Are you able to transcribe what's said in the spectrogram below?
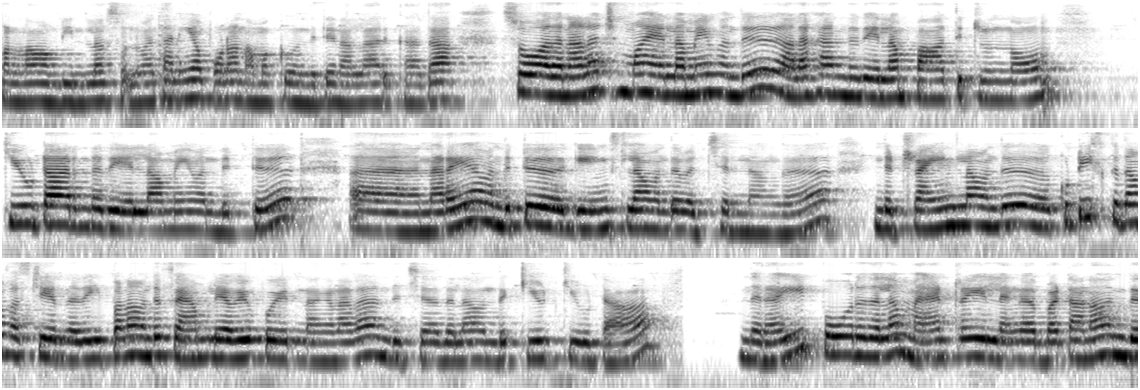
பண்ணலாம் அப்படின்லாம் சொல்லுவேன். தனியாக போனால் நமக்கு வந்துட்டு நல்லா இருக்காதா? ஸோ அதனால் சும்மா எல்லாமே வந்து அழகாக இருந்தது எல்லாம் பார்த்துட்டு இருந்தோம். க்யூட்டாக இருந்தது எல்லாமே வந்துட்டு. நிறையா வந்துட்டு கேம்ஸ்லாம் வந்து வச்சுருந்தாங்க. இந்த ட்ரெயின்லாம் வந்து குட்டீஸ்க்கு தான் ஃபஸ்ட்டு இருந்தது. இப்போலாம் வந்து ஃபேமிலியாகவே போயிருந்தாங்க. நல்லா இருந்துச்சு. அதெல்லாம் வந்து க்யூட் க்யூட்டாக இந்த ரைட் போகிறதெல்லாம் மேட்ரே இல்லைங்க. பட் ஆனால் இந்த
